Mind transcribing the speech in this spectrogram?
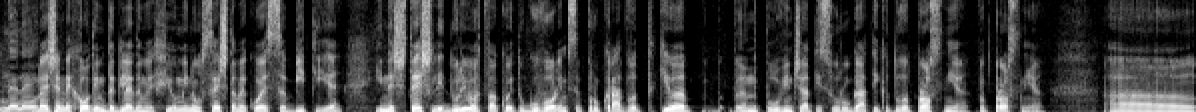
Не, не. Понеже не ходим да гледаме филми, не усещаме кое е събитие и не щеш ли дори в това, което говорим, се прокрадват такива б- половинчати сурогати, като въпросния, въпросния а,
